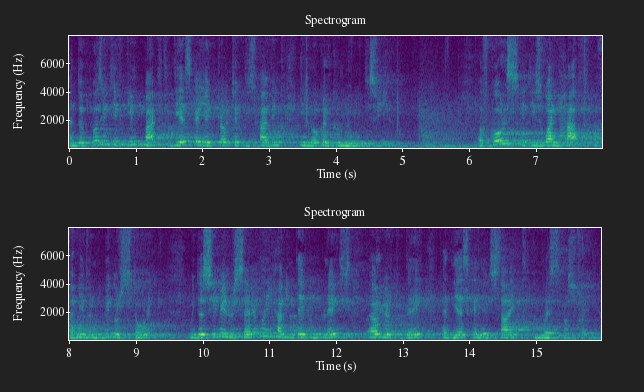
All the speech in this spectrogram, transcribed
and the positive impact the SKA project is having in local communities here. Of course, it is one half of an even bigger story, with a similar ceremony having taken place earlier today at the SKA site in Western Australia.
